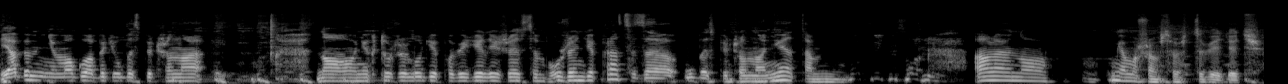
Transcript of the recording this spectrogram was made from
Ja bym nie mogła być ubezpieczona. No, niektórzy ludzie powiedzieli, że jestem w urzędzie pracy za ubezpieczona, nie tam. Ale no, nie muszę wszyscy wiedzieć.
